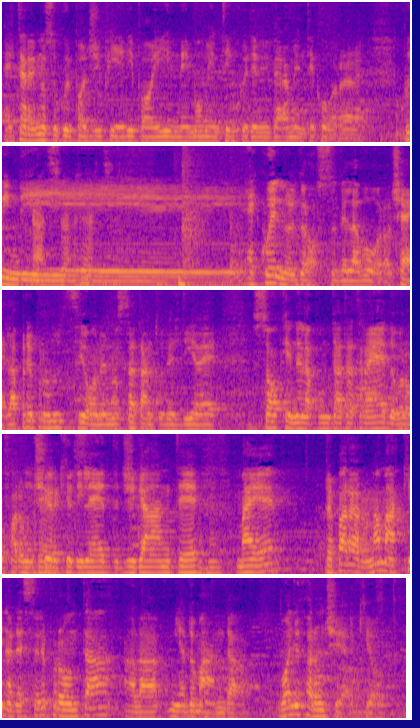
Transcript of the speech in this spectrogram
è il terreno su cui poggi i piedi poi nei momenti in cui devi veramente correre. Quindi è quello il grosso del lavoro, cioè la preproduzione non sta tanto nel dire so che nella puntata 3 dovrò fare un cerchio di LED gigante, ma è preparare una macchina ad essere pronta alla mia domanda. Voglio fare un cerchio.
